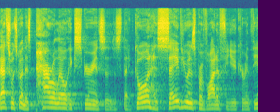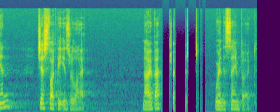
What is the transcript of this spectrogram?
that's what's going on. There's parallel experiences that God has saved you and has provided for you, Corinthian, just like the Israelite. Narwee, Baptist Church, we're in the same boat.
